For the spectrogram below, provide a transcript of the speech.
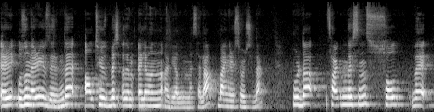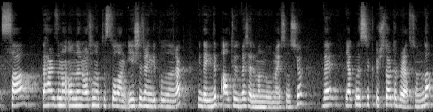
array- uzun array üzerinde 605 ele- elemanını arayalım mesela binary search ile. Burada farkındaysanız sol ve sağ ve her zaman onların orta noktası olan yeşil rengi kullanarak MID'e gidip 605 elemanını bulmaya çalışıyor ve yaklaşık 3-4 operasyonda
